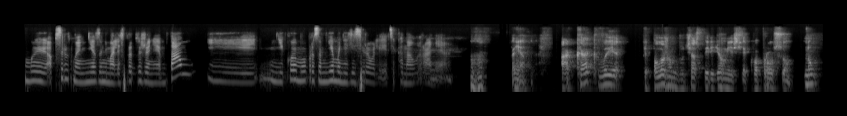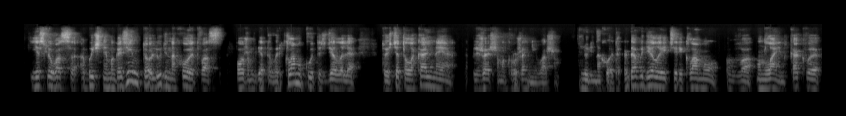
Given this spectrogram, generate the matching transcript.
Мы абсолютно не занимались продвижением там и никоим образом не монетизировали эти каналы ранее. Угу, понятно. А как вы Предположим, сейчас перейдем, если к вопросу, ну, если у вас обычный магазин, то люди находят вас предположим, где-то вы рекламу какую-то сделали, то есть это локальные в ближайшем окружении вашем люди находят. А когда вы делаете рекламу в онлайн, как вы,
